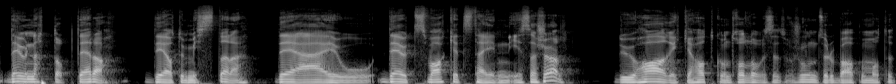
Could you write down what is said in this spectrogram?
Det er jo nettopp det, da. Det at du mister det. Det er jo Det er jo et svakhetstegn i seg sjøl. Du har ikke hatt kontroll over situasjonen, så du bare på en måte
